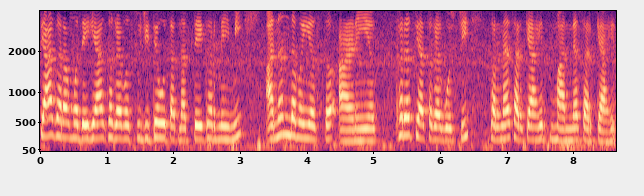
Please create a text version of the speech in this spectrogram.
त्या घरामध्ये ह्या सगळ्या वस्तू जिथे होतात ना ते घर नेहमी आनंदमयी असतं आणि खरंच या सगळ्या गोष्टी करण्यासारख्या आहेत मानण्यासारख्या आहेत.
